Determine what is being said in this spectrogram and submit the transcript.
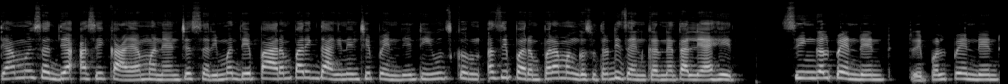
त्यामुळे सध्या असे काळ्या मण्यांच्या सरीमध्ये पारंपरिक दागिन्यांचे पेंडेंट यूज करून असे परंपरा मंगळसूत्र डिझाईन करण्यात आले आहेत. Single pendant triple pendant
